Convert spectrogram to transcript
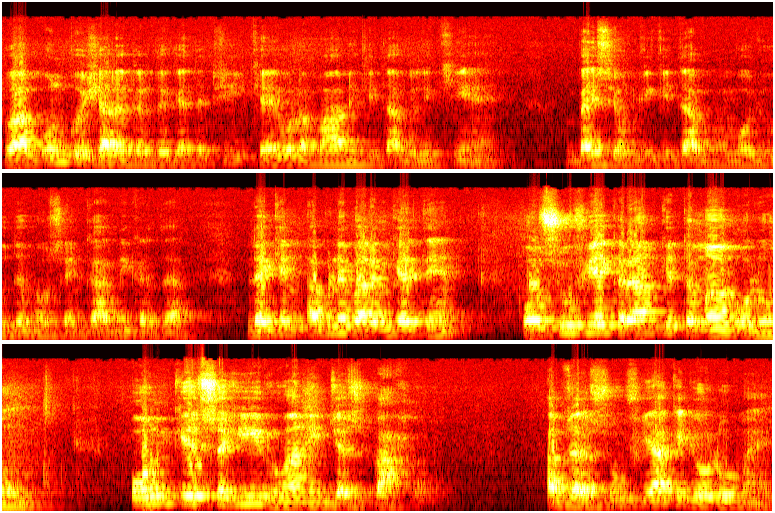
تو آپ ان کو اشارہ کرتے کہتے ٹھیک ہے، علماء نے کتابیں لکھی ہیں۔ ویسے ان کی کتاب میں موجود ہے، میں اسے انکار نہیں کرتا۔ لیکن اپنے بارے میں کہتے ہیں، اور صوفیہ کرام کے تمام علوم ان کے صحیح روحانی جذبہ ہو اب ذرا صوفیہ کے جو علوم ہیں،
